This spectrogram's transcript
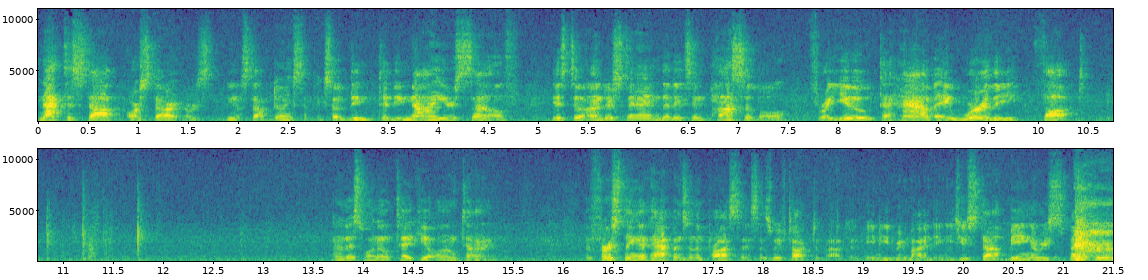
Not to stop or start or you know stop doing something. So de- to deny yourself is to understand that it's impossible for you to have a worthy thought. Now this one will take you a long time. The first thing that happens in the process, as we've talked about, but you need reminding, is you stop being a respecter of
